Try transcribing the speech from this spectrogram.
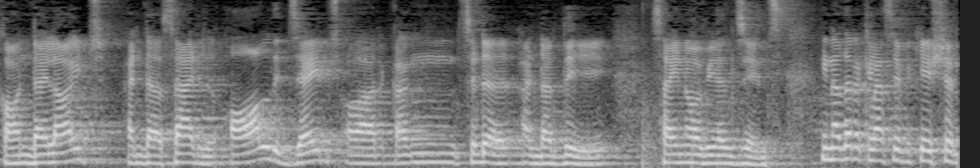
condyloid and the saddle. All the joints are considered under the synovial joints in other classification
